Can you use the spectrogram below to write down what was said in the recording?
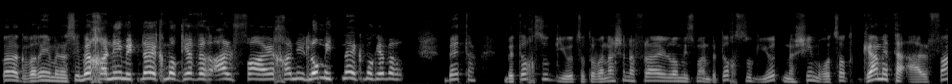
כל הגברים מנסים איך אני מתנהג כמו גבר אלפא, איך אני לא מתנהג כמו גבר בטא. בתוך זוגיות, זו תובנה שנפלה לי לא מזמן, בתוך זוגיות נשים רוצות גם את האלפא,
